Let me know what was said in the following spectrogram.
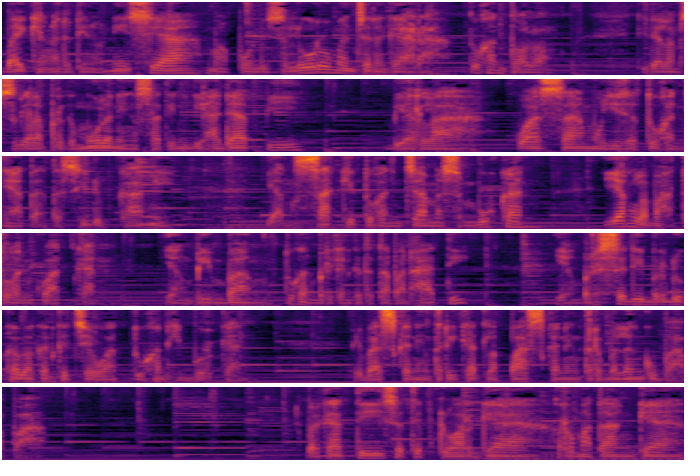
Baik yang ada di Indonesia maupun di seluruh mancanegara. Tuhan tolong. Di dalam segala pergumulan yang saat ini dihadapi, biarlah kuasa mujizat Tuhan nyata atas hidup kami. Yang sakit Tuhan jamah sembuhkan, yang lemah Tuhan kuatkan, yang bimbang Tuhan berikan ketetapan hati, yang bersedih berduka bahkan kecewa Tuhan hiburkan Bebaskan yang terikat, lepaskan yang terbelenggu Bapa. Berkati setiap keluarga, rumah tangga,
